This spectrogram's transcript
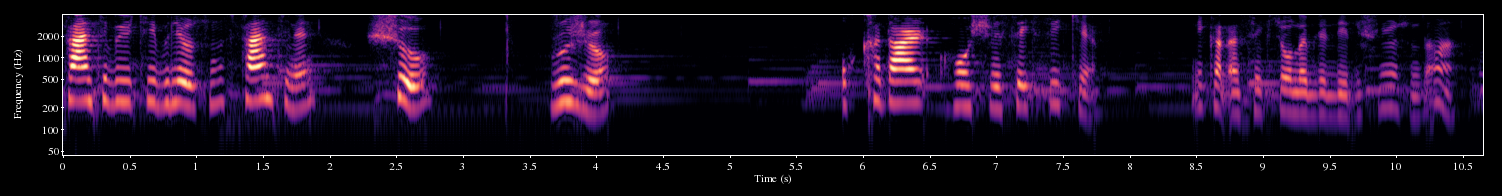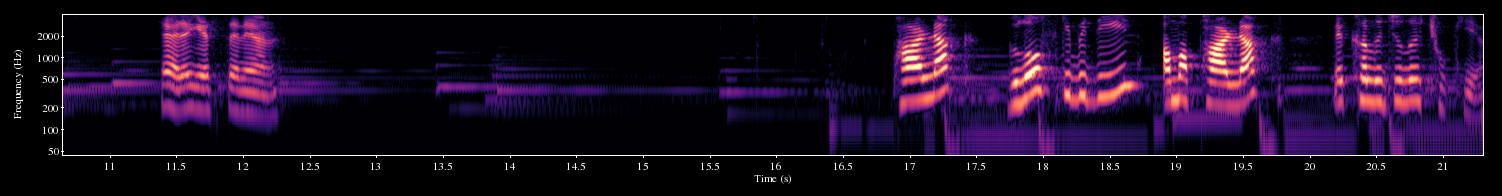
Fenty Beauty biliyorsunuz. Fenty'nin şu ruju o kadar hoş ve seksi ki. Ne kadar seksi olabilir diye düşünüyorsunuz ama. Şöyle göstereyim yani. Parlak, gloss gibi değil ama parlak ve kalıcılığı çok iyi.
